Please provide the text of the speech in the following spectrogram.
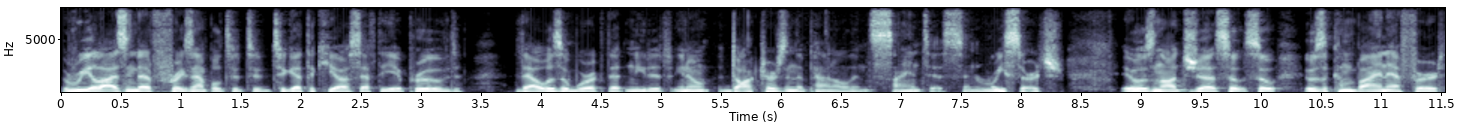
realizing that, for example, to to to get the kiosk FDA approved, that was a work that needed, you know, doctors in the panel and scientists and research. It was not just so so. It was a combined effort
